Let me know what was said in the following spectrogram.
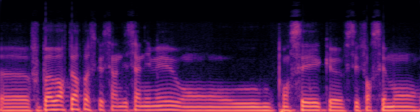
Euh, faut pas avoir peur parce que c'est un dessin animé où, on, vous pensez que c'est forcément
